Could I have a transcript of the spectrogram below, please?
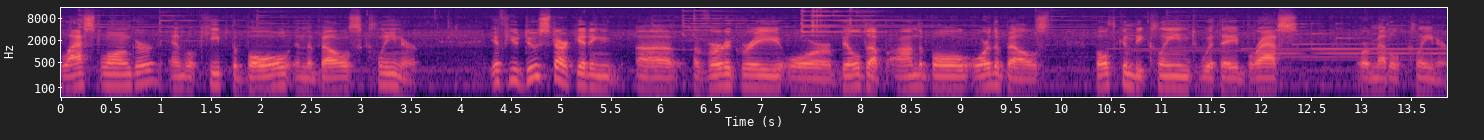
last longer and will keep the bowl and the bells cleaner. If you do start getting uh, a verdigris or buildup on the bowl or the bells, both can be cleaned with a brass or metal cleaner.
